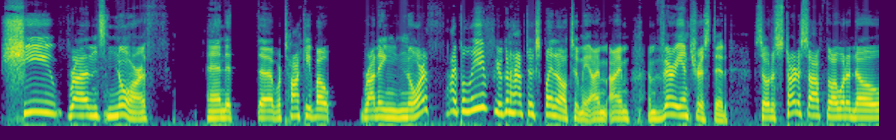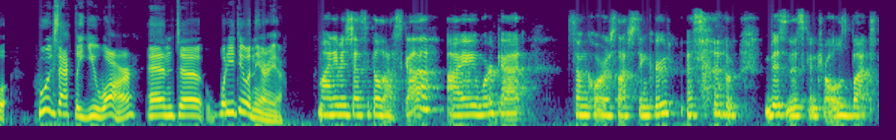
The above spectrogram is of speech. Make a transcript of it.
She Runs North, and it, uh, we're talking about running north. I believe you're going to have to explain it all to me. I'm I'm I'm very interested. So to start us off, though, I want to know who exactly you are and uh, what do you do in the area. My name is Jessica Leska. I work at Suncor slash Syncrude as business controls, but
